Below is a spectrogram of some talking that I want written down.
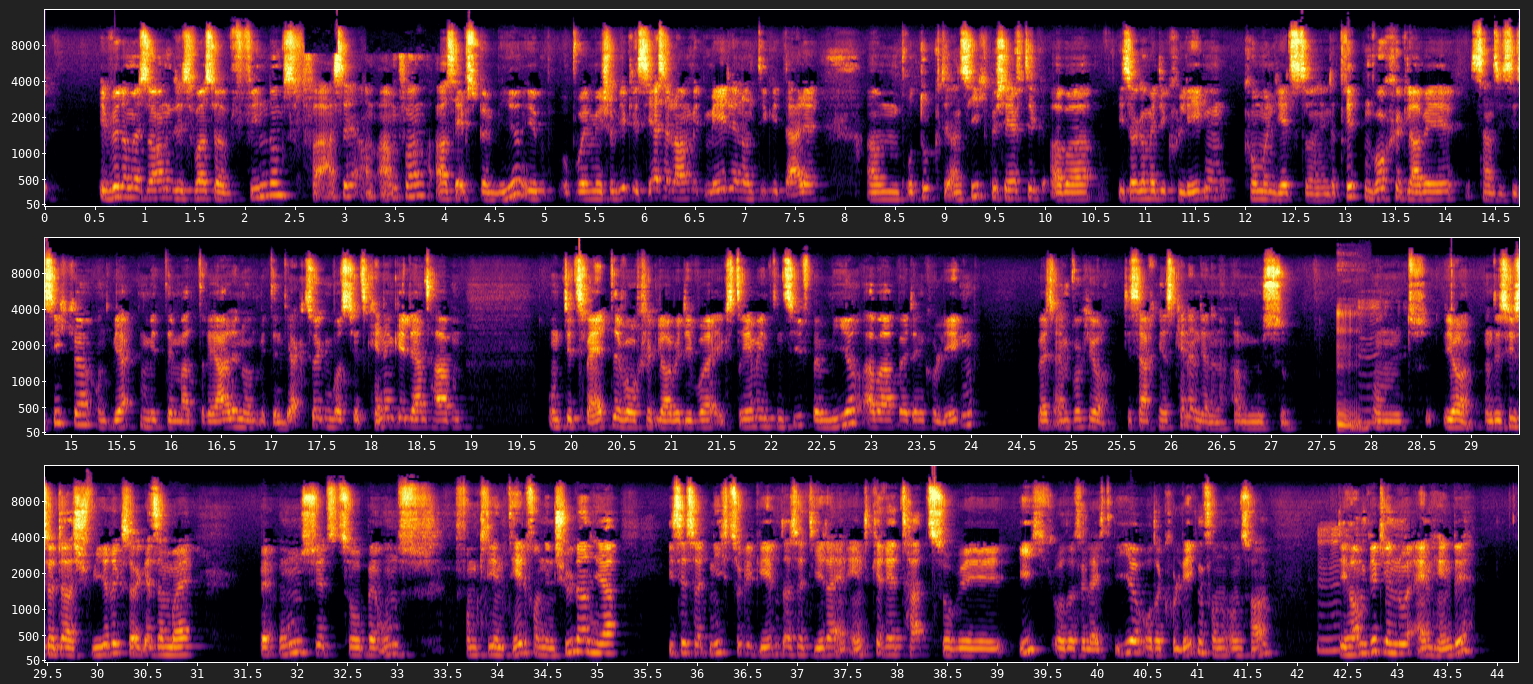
ich würde mal sagen, das war so eine Findungsphase am Anfang, auch selbst bei mir, ich, obwohl ich mich schon wirklich sehr, sehr lange mit Medien und digitale ähm, Produkte an sich beschäftige. Aber ich sage mal, die Kollegen kommen jetzt so in der dritten Woche, glaube ich, sind sie sich sicher und werken mit den Materialien und mit den Werkzeugen, was sie jetzt kennengelernt haben. Und die zweite Woche, glaube ich, die war extrem intensiv bei mir, aber auch bei den Kollegen, weil sie einfach ja die Sachen erst kennenlernen haben müssen. Mhm. Und ja, und es ist halt auch schwierig, sage ich jetzt einmal, bei uns jetzt so, bei uns vom Klientel, von den Schülern her, ist es halt nicht so gegeben, dass halt jeder ein Endgerät hat, so wie ich oder vielleicht ihr oder Kollegen von uns haben. Mhm. Die haben wirklich nur ein Handy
